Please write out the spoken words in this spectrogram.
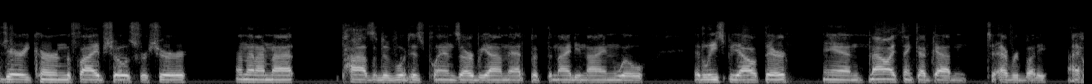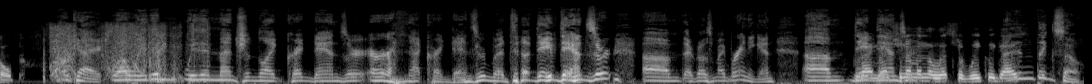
Jerry Kern, the five shows for sure. And then I'm not positive what his plans are beyond that, but the 99 will at least be out there. And now I think I've gotten to everybody. I hope. Okay. Well, we didn't we didn't mention like Craig Danzer or not Craig Danzer, but uh, Dave Danzer. Um, there goes my brain again. Um, Dave Did I mention Danzer. him in the list of weekly guys? I didn't think so.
